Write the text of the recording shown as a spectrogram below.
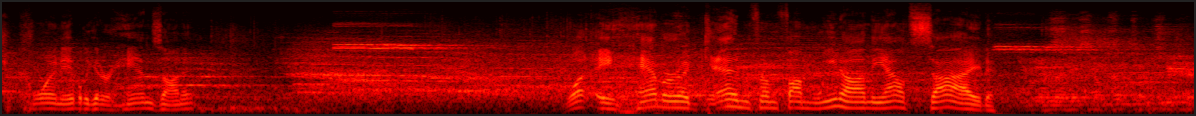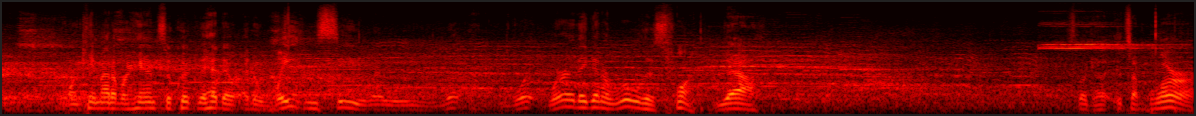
Chicoine able to get her hands on it. What a hammer again from Famuina on the outside. One came out of her hand so quickly, had to, had to wait and see. Where are they going to rule this one? Yeah. It's like a, it's a blur.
